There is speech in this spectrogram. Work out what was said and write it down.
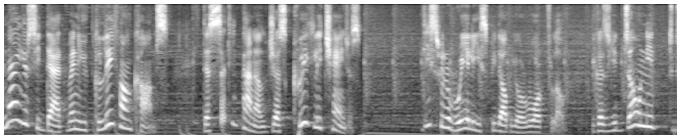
Now you see that when you click on comps, the setting panel just quickly changes. This will really speed up your workflow because you don't need to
